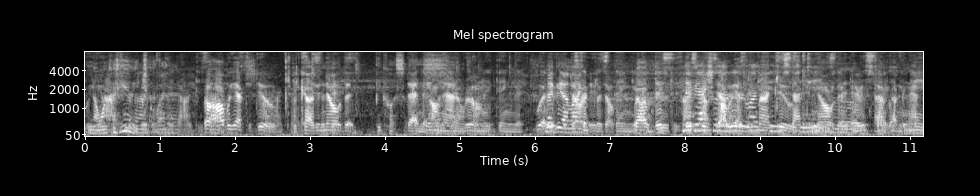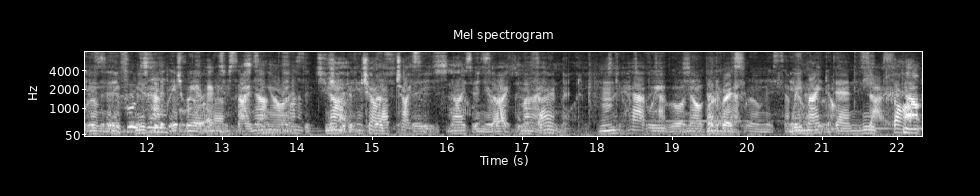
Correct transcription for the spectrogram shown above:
we No one could hear each given other. that Well, all we have to do is because to know that because of that and the only, room, only thing that well, Maybe the I like- simplest thing you well, can this, do this Maybe actually we really have like to do to to know that there is something in that room that if we we are exercising our interrupt interrupt the choices noise in your right environment. Hmm? To have we will know that In in other words, that room is something we might don't then need desire. thought. Now,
